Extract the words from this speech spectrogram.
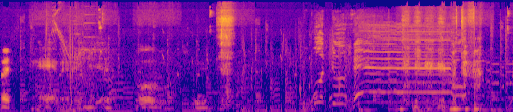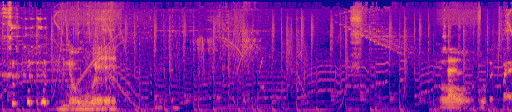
เฮ้ย no way โอ้ดูแปลก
